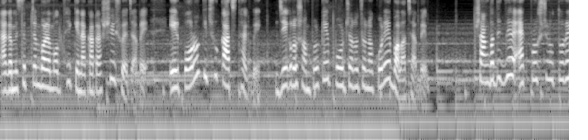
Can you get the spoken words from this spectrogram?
আগামী সেপ্টেম্বরের মধ্যে কেনাকাটা শেষ হয়ে যাবে। এরপরও কিছু কাজ থাকবে, যেগুলো সম্পর্কে পর্যালোচনা করে বলা যাবে। সাংবাদিকদের এক প্রশ্নের উত্তরে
